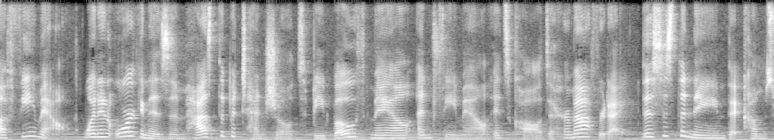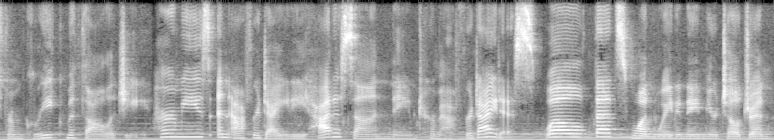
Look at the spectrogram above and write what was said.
a female. When an organism has the potential to be both male and female, it's called a hermaphrodite. This is the name that comes from Greek mythology. Hermes and Aphrodite had a son named Hermaphroditus. Well, that's one way to name your children.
